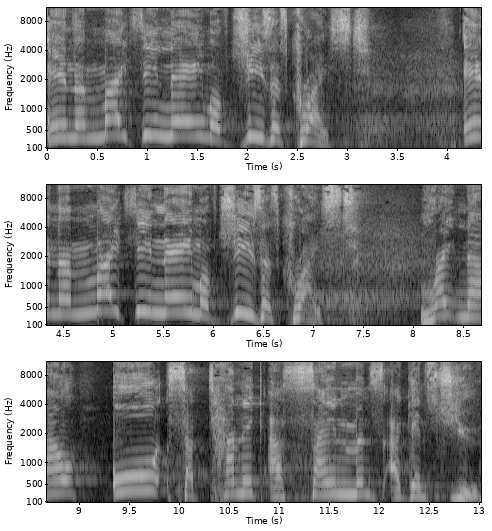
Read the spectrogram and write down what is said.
In the mighty name of Jesus Christ. In the mighty name of Jesus Christ. Right now, all satanic assignments against you.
